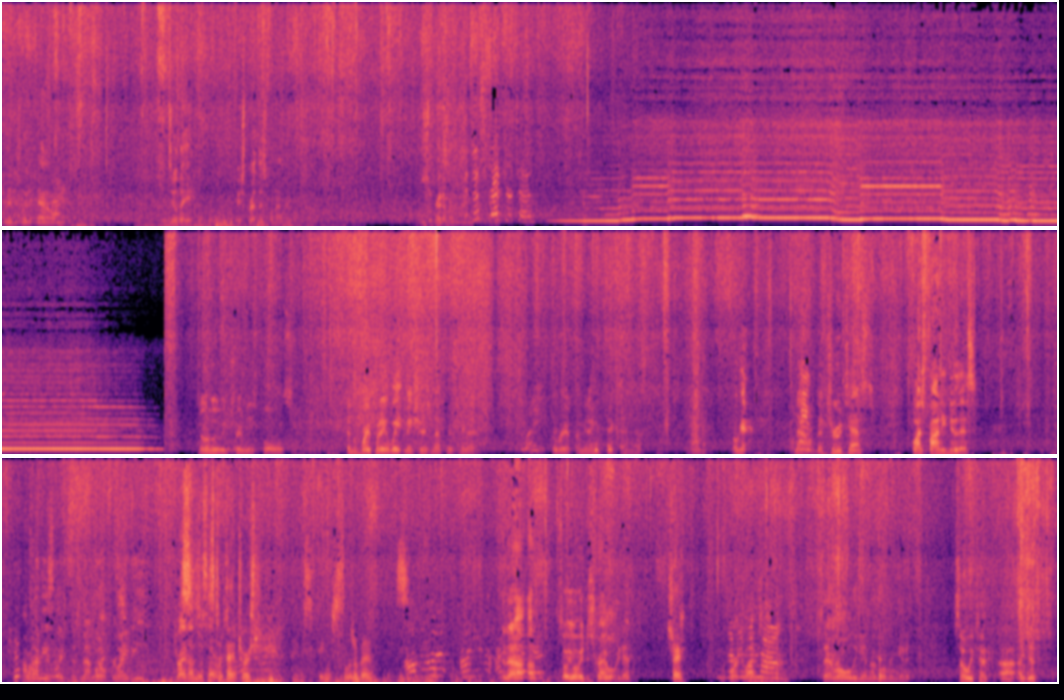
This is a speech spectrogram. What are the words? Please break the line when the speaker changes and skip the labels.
and then just let it down until they they spread this one out. Spread them.
It's a stretcher tent.
Normally we trim these poles. And before you put any weight, make sure it's nothing that's gonna rip. I mean, I can fix them. but- Okay. Now the true test. Watch Bonnie do this. I'm
Bonnie's like,
That's not built for me.
me?"
Try it on this side.
Step back, George. Thanks. You can just a little bit.
I'll do it. I'm gonna, I'm
And then I'll, I'll, so you want me to describe what we did
Sure.
before it
71
collapsed?
pounds.
So that rolled again. I'll go over and get it. So we took, uh, I just,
